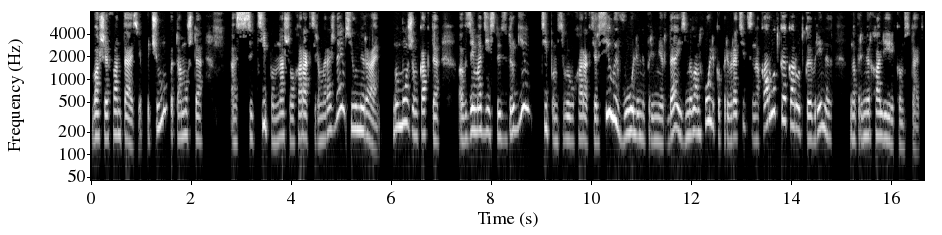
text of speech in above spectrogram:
ваша фантазия. Почему? Потому что а, с типом нашего характера мы рождаемся и умираем. Мы можем как-то а, взаимодействовать с другим типом своего характера, силой воли, например, да, из меланхолика превратиться на короткое-короткое время, например, холериком стать.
